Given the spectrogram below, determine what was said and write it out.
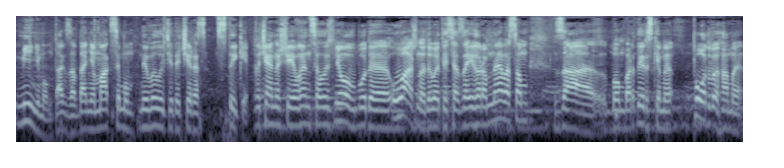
мінімум, так, завдання максимум не вилетіти через стики. Звичайно, що Євген Селезньов буде уважно дивитися за Ігорем Невесом, за бомбардирськими подвигами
